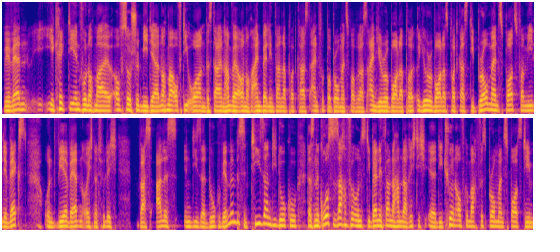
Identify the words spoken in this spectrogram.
wir werden, ihr kriegt die Info nochmal auf Social Media, nochmal auf die Ohren. Bis dahin haben wir auch noch einen Berlin Thunder Podcast, einen Football Bromance Podcast, einen Euroballer, Euroballers Podcast. Die Bromance Sports Familie wächst und wir werden euch natürlich was alles in dieser Doku. Wir haben ein bisschen teasern die Doku. Das ist eine große Sache für uns. Die Berlin Thunder haben da richtig äh, die Türen aufgemacht fürs Bromance Sports Team.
